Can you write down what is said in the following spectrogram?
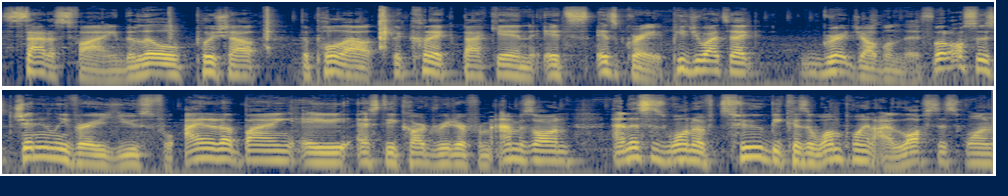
satisfying. The little push out, the pull out, the click back in, it's, it's great. PGY Tech, great job on this. But also it's genuinely very useful. I ended up buying a sd card reader from amazon and this is one of two because at one point i lost this one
